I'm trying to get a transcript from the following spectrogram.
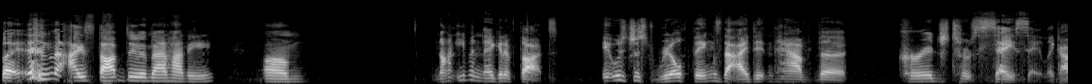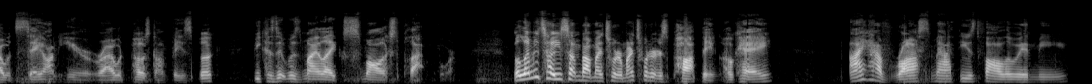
but I stopped doing that, honey. Um, not even negative thoughts. It was just real things that I didn't have the courage to say say. Like I would say on here or I would post on Facebook because it was my like smallest platform. But let me tell you something about my Twitter. My Twitter is popping, okay? I have Ross Mathews following me,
